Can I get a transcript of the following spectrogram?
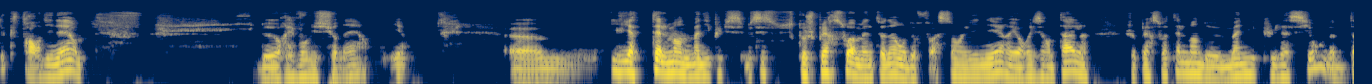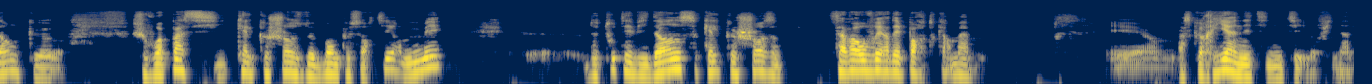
d'extraordinaire, de révolutionnaire, on va dire. Euh, il y a tellement de manipulation, c'est ce que je perçois maintenant de façon linéaire et horizontale, je perçois tellement de manipulation là-dedans que je vois pas si quelque chose de bon peut sortir, mais euh, de toute évidence, quelque chose, ça va ouvrir des portes quand même. Et, euh, parce que rien n'est inutile au final.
